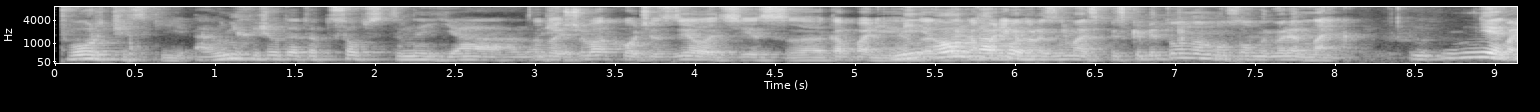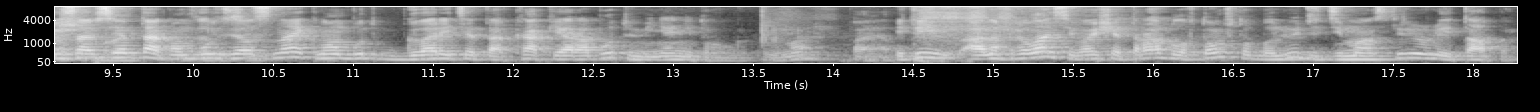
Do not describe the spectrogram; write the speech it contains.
творческие, а у них еще вот этот собственный я. Ну, то есть еще- чувак хочет сделать из э, компании, Ми- он компании, такой. которая занимается пескобетоном, условно говоря, Nike. Нет, не совсем так. Он будет делать. Nike, но он будет говорить это, как я работаю, меня не трогай, понимаешь? Понятно. И ты, а на фрилансе вообще трабл в том, чтобы люди демонстрировали этапы.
